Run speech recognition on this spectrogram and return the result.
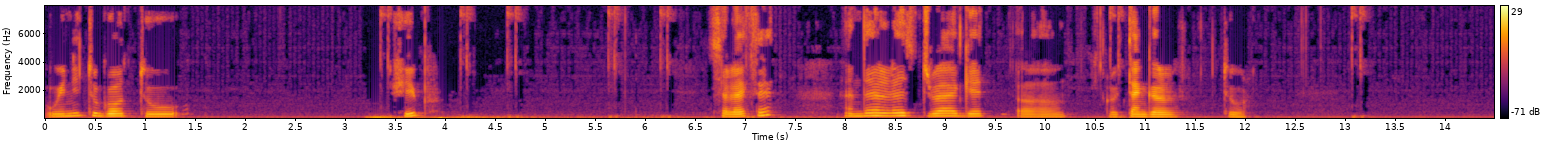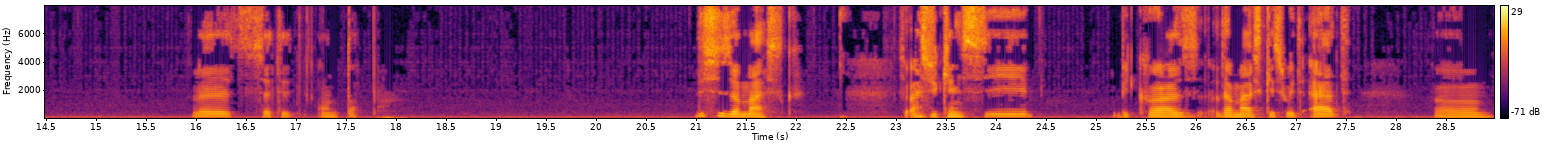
We need to go to ship. Select it. And then let's drag it uh, rectangle tool. Let's set it on top this is a mask. So as you can see because the mask is with add um,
